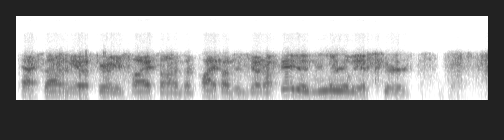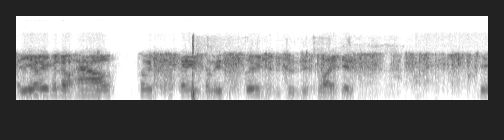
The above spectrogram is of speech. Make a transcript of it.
taxonomy of Australian pythons or pythons in general, it is literally absurd. And you don't even know how some of these maybe some of these conclusions. It's just like it's the,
